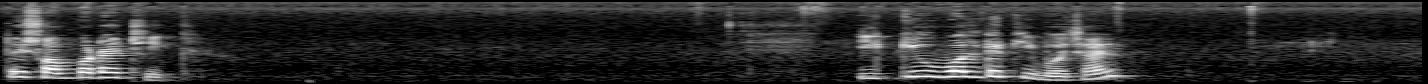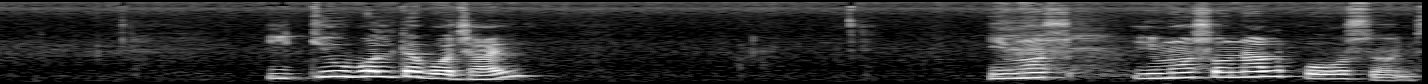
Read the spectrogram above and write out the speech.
তো এই সবকটাই ঠিক। ইকিউ বলতে কি বোঝায়? ইকিউ বলতে বোঝায় ইমোস ইমোশনাল কোশেন্স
